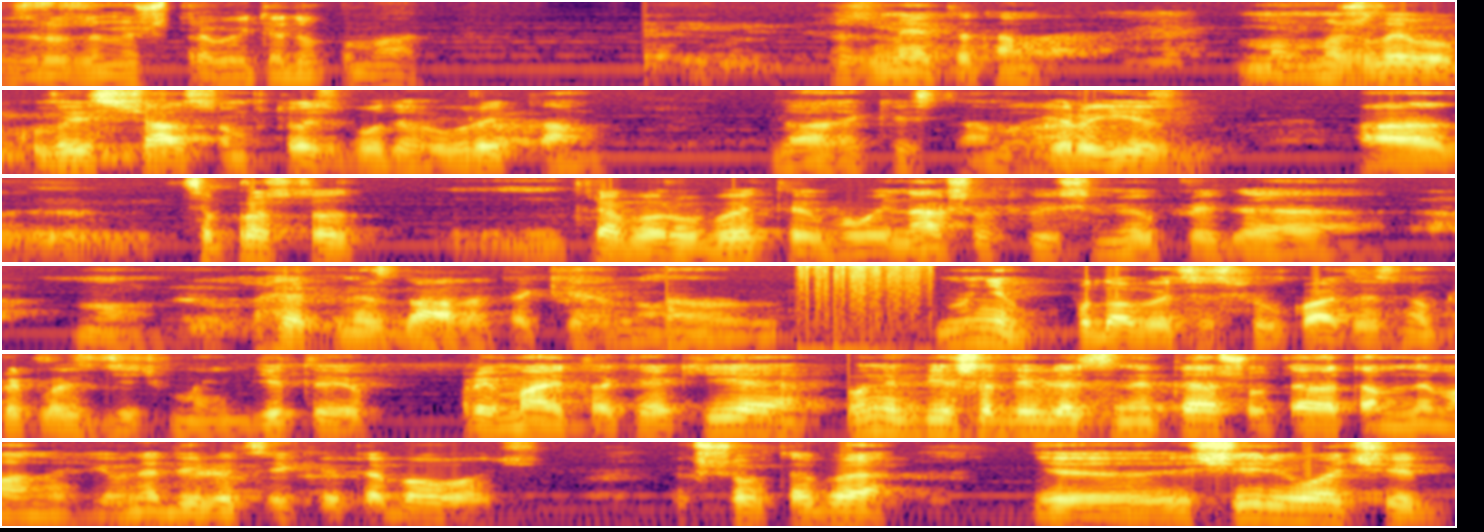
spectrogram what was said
зрозумів, що треба йти допомагати. Розумієте, там, можливо, колись часом хтось буде говорити там, да, якийсь там героїзм. А е, це просто треба робити, бо інакше в твою сім'ю прийде ну, геть не здали таке. Ну, мені подобається спілкуватися, наприклад, з дітьми. Діти приймають так, як є. Вони більше дивляться не те, що в тебе там нема ноги, вони дивляться, які в тебе очі. Якщо в тебе щирі очі,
